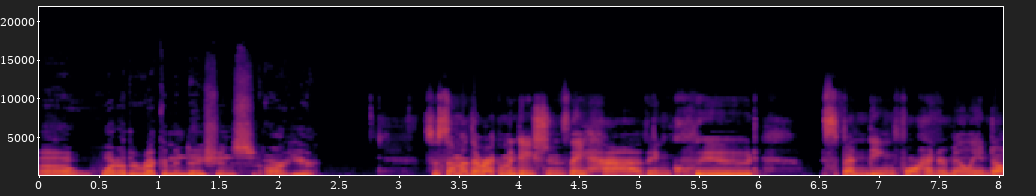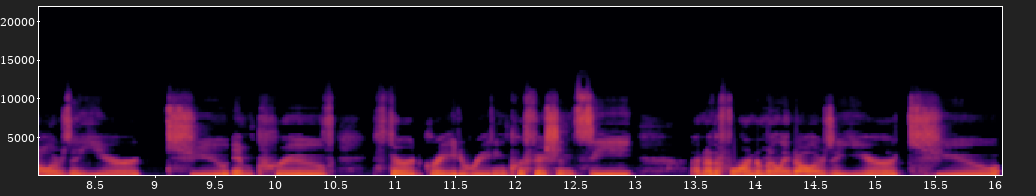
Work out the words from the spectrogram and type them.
Uh, what other recommendations are here? So, some of the recommendations they have include spending $400 million a year to improve third grade reading proficiency, another $400 million a year to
